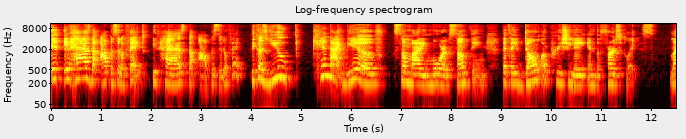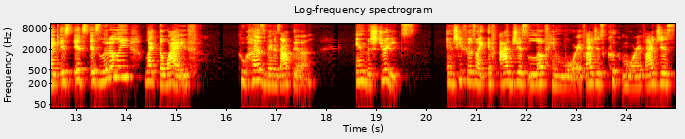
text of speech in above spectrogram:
It, it has the opposite effect. It has the opposite effect because you cannot give somebody more of something that they don't appreciate in the first place. Like it's it's it's literally like the wife who husband is out there in the streets and she feels like if I just love him more, if I just cook more, if I just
